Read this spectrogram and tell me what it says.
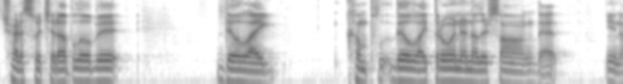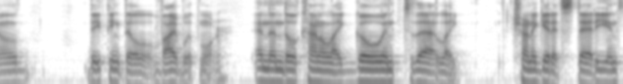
try to switch it up a little bit, they'll like compl- they'll like throw in another song that you know they think they'll vibe with more, and then they'll kind of like go into that like trying to get it steady and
